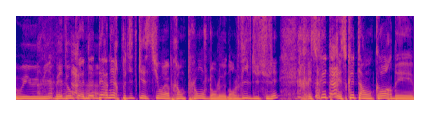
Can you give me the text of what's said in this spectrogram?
Oui, oui, oui. Mais donc, euh, notre dernière petite question, et après on plonge dans le, dans le vif du sujet. Est-ce que tu as encore des,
